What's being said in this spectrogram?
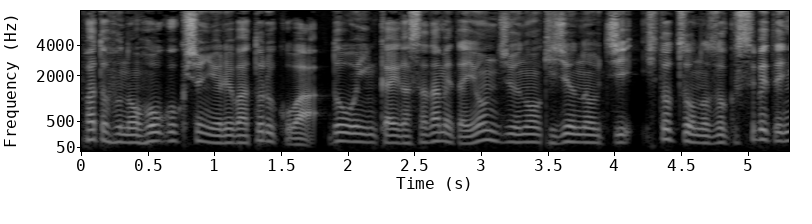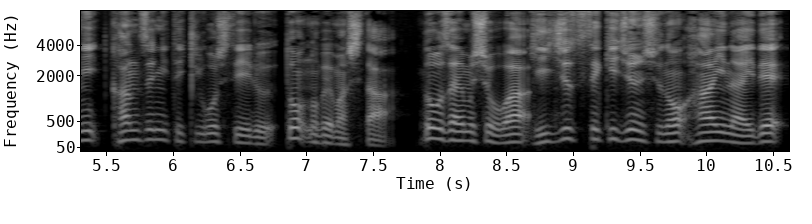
ファトフの報告書によればトルコは同委員会が定めた40の基準のうち1つを除く全てに完全に適合していると述べました。同財務省は技術的遵守の範囲内で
